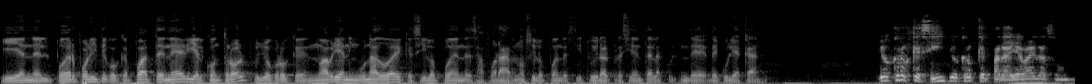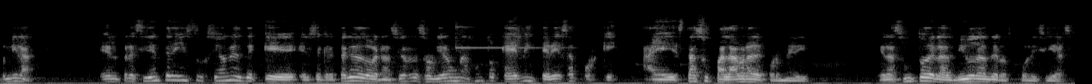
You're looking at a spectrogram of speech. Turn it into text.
y en el poder político que pueda tener y el control pues yo creo que no habría ninguna duda de que sí lo pueden desaforar no sí lo pueden destituir al presidente de, de, de Culiacán. Yo creo que sí yo creo que para allá va el asunto. Mira el presidente dio instrucciones de que el secretario de gobernación resolviera un asunto que a él le interesa porque está su palabra de por medio el asunto de las viudas de los policías.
